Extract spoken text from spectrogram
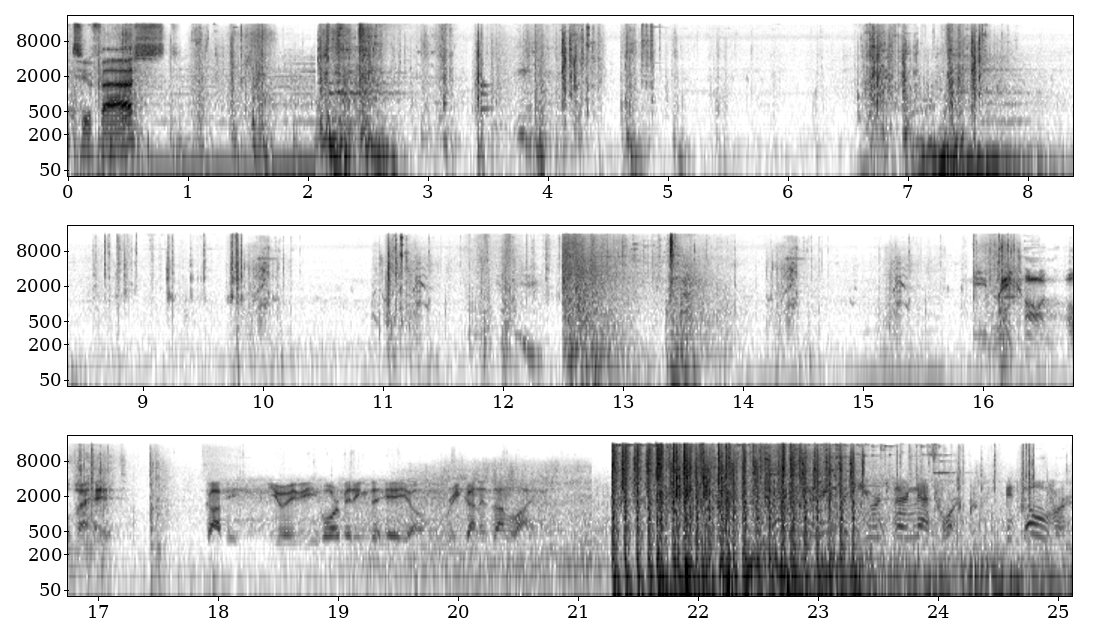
too fast. Need recon overhead. Copy. UAV orbiting the AO. Recon is online. Enemy secured their network. It's over.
